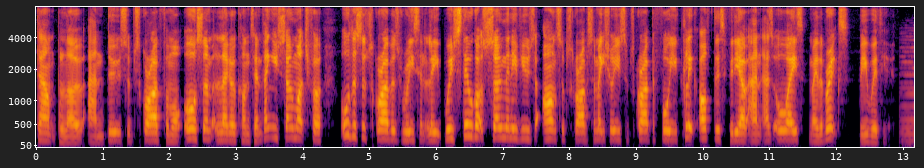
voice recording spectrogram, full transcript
down below and do subscribe for more awesome LEGO content. Thank you so much for all the subscribers recently. We've still got so many you that aren't subscribed, so make sure you subscribe before you click off this video. And as always, may the bricks be with you.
